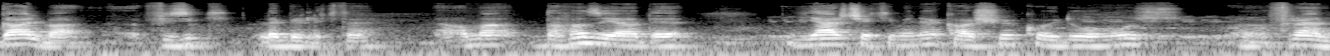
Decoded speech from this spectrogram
galiba fizikle birlikte ama daha ziyade yer çekimine karşı koyduğumuz e, fren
